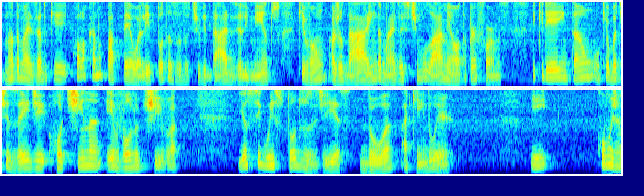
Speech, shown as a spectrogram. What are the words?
nada mais é do que colocar no papel ali todas as atividades e alimentos que vão ajudar ainda mais a estimular a minha alta performance. E criei então o que eu batizei de rotina evolutiva. E eu sigo isso todos os dias, doa a quem doer. E como já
